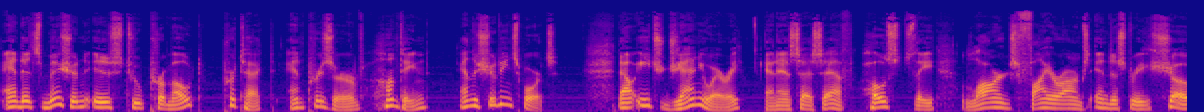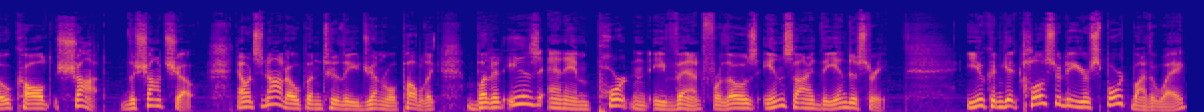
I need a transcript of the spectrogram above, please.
and its mission is to promote, protect, and preserve hunting and the shooting sports. Now, each January, NSSF hosts the large firearms industry show called SHOT, the SHOT Show. Now, it's not open to the general public, but it is an important event for those inside the industry. You can get closer to your sport, by the way,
